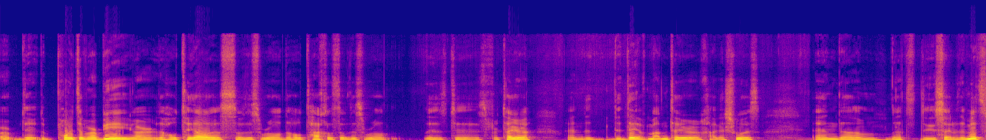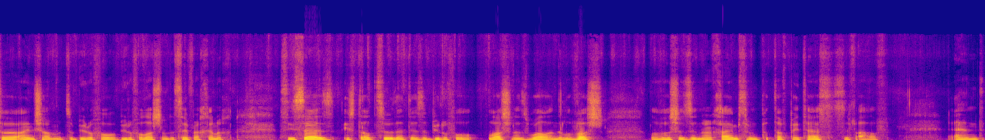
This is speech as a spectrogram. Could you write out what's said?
our, the, the point of our being, our the whole teos of this world, the whole tachlis of this world is to is for Torah, and the, the day of Matan Torah, Chag and um, that's the side of the mitzvah, Ein Sham. It's a beautiful, beautiful lashon the Sefer Chinuch. So he says, tells too that there's a beautiful lashon as well in the Lavush. Lavush is in Orach Chaim Siman Tav Peites, Sif Aleph, and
